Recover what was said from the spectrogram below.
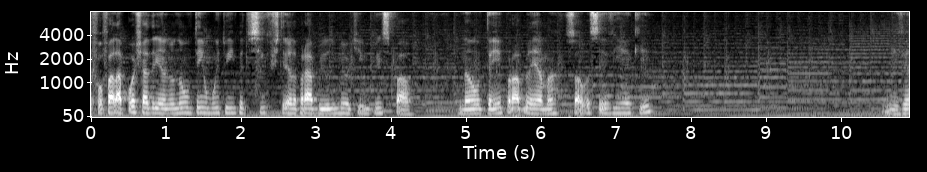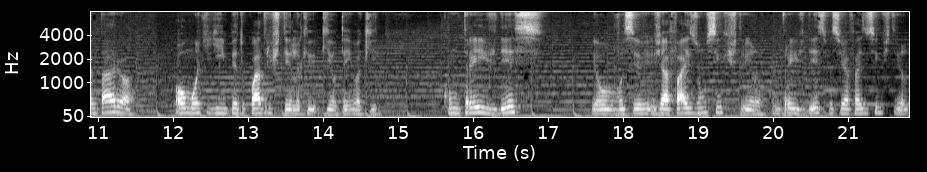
for falar, poxa Adriano, eu não tenho muito ímpeto 5 estrelas para abrir do meu time principal. Não tem problema, só você vir aqui inventário, ó. Ó o monte de ímpeto 4 estrelas que, que eu tenho aqui. Com 3 desses, eu, você já faz um 5 estrelas. Com 3 desses, você já faz um 5 estrelas.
